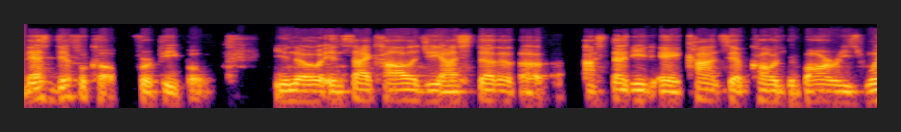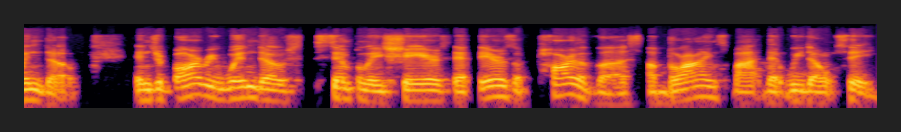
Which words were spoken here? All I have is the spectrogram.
that's difficult for people. You know, in psychology, I studied, uh, I studied a concept called Johari's window. And Johari window simply shares that there's a part of us, a blind spot that we don't see.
